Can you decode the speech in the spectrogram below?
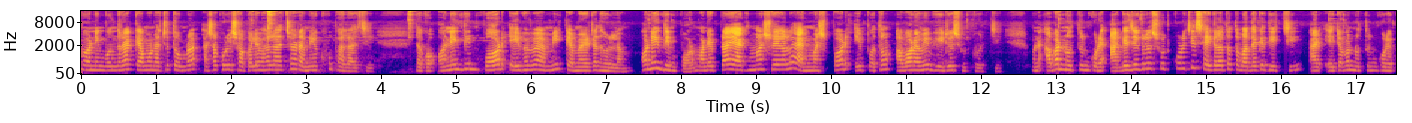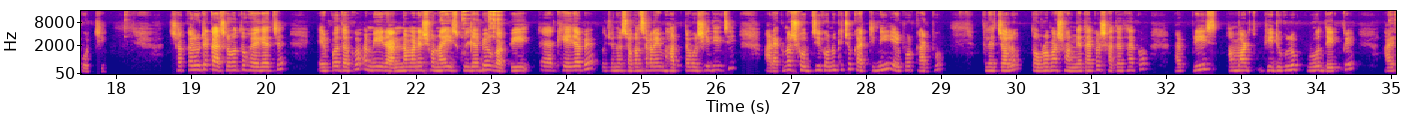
Morning বন্ধুরা, কেমন আছো তোমরা? আশা করি সকালে ভালো আছো আর আমিও খুব ভালো আছি। দেখো অনেক দিন পর এইভাবে আমি ক্যামেরাটা ধরলাম। অনেক দিন পর মানে প্রায় এক মাস হয়ে গেল, এক মাস পর এই প্রথম আবার আমি ভিডিও শ্যুট করছি। মানে আবার নতুন করে, আগে যেগুলো শ্যুট করেছি সেগুলো তো তোমাদেরকে দিচ্ছি, আর এটা আবার নতুন করে করছি। সকালে উঠে কাজকর্ম তো হয়ে গেছে। এরপর দেখো, আমি রান্না মানে সোনাই স্কুল যাবে ও বাপি খেয়ে যাবে। ওই জন্য সকাল সকাল আমি ভাতটা বসিয়ে দিয়েছি। আর এখনও সবজি কোনো কিছু কাটিনি, এরপর কাটবো। তাহলে চলো তোমরা আমার সঙ্গে থাকো, সাথে থাকো। আর প্লিজ আমার ভিডিওগুলো পুরো দেখবে। আর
